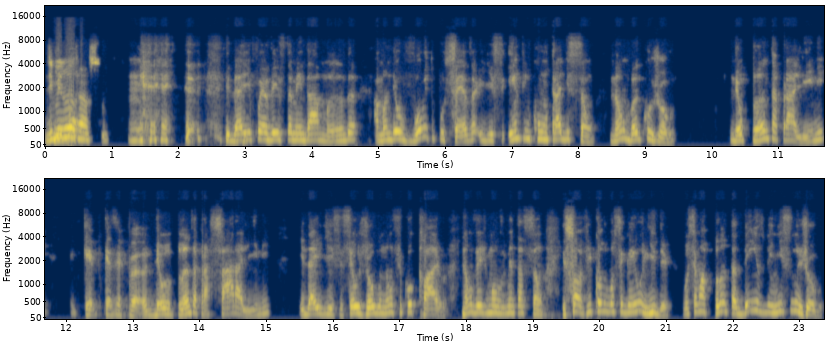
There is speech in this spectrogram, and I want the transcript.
Diminui o ranço. e daí foi a vez também da Amanda. Amanda deu vômito pro César e disse: entra em contradição, não banca o jogo. Deu planta pra Aline, que, quer dizer, deu planta pra Sara Aline, e daí disse: seu jogo não ficou claro, não vejo movimentação, e só vi quando você ganhou o líder. Você é uma planta desde o início do jogo.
